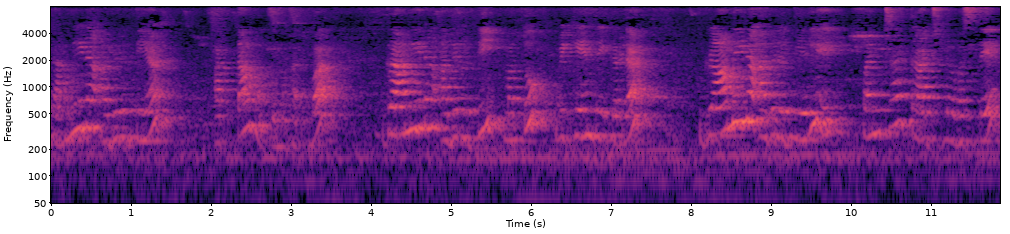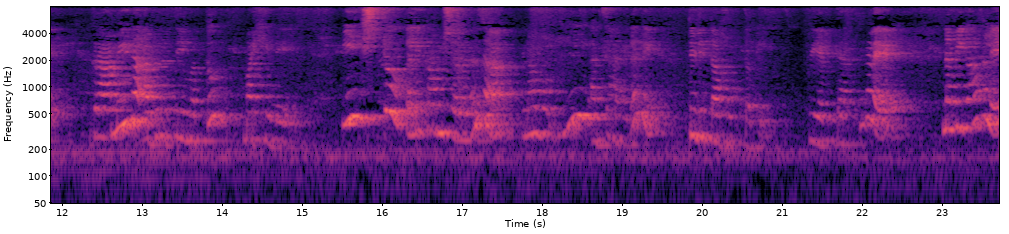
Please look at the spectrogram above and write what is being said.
ಗ್ರಾಮೀಣ ಅಭಿವೃದ್ಧಿಯ ಅರ್ಥ ಮತ್ತು ಮಹತ್ವ ಗ್ರಾಮೀಣ ಅಭಿವೃದ್ಧಿ ಮತ್ತು ವಿಕೇಂದ್ರೀಕರಣ. ಗ್ರಾಮೀಣ ಅಭಿವೃದ್ಧಿಯಲ್ಲಿ ಪಂಚಾಯತ್ ರಾಜ್ ವ್ಯವಸ್ಥೆ, ಗ್ರಾಮೀಣ ಅಭಿವೃದ್ಧಿ ಮತ್ತು ಮಹಿಳೆ. ಈ ಇಷ್ಟು ಕಲಿಕಾಂಶಗಳನ್ನ ನಾವು ಈ ಅಧ್ಯಾಯದಲ್ಲಿ ತಿಳಿತಾ ಹೋಗ್ತವೆ ಪ್ರಿಯ ವಿದ್ಯಾರ್ಥಿಗಳೇ ನಾವೀಗಾಗಲೇ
